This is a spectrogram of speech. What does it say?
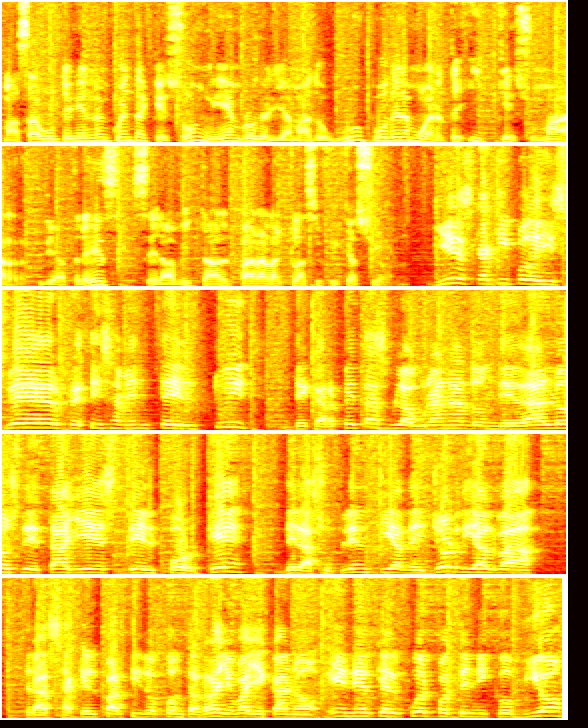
más aún teniendo en cuenta que son miembros del llamado Grupo de la Muerte y que sumar de a tres será vital para la clasificación. Y es que aquí podéis ver precisamente el tweet de Carpetas Blaurana donde da los detalles del porqué de la suplencia de Jordi Alba tras aquel partido contra el Rayo Vallecano en el que el cuerpo técnico vio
